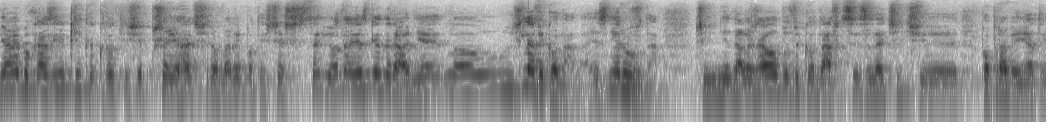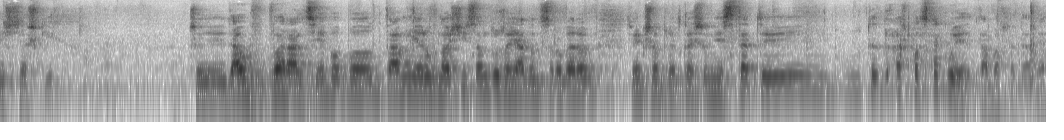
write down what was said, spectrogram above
miałem okazję kilkakrotnie się przejechać rowerem po tej ścieżce i ona jest generalnie no, źle wykonana, jest nierówna. Czyli nie należałoby wykonawcy zlecić poprawienia tej ścieżki? Czy dał gwarancję, bo, bo tam nierówności są duże. Jadąc rowerem z większą prędkością, niestety aż podskakuje ta maszyna, nie?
